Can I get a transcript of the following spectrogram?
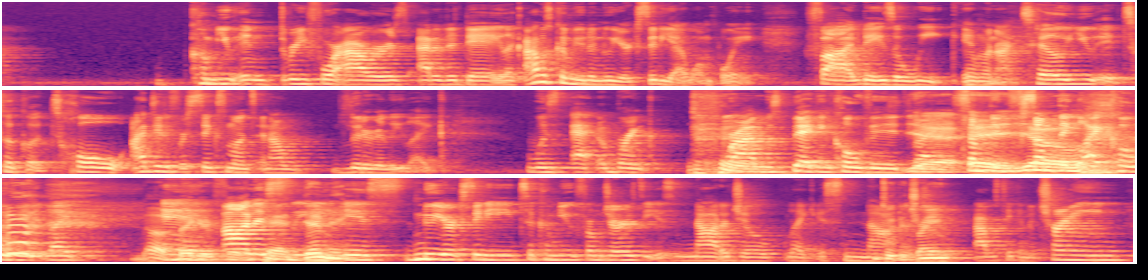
commuting three, four hours out of the day. Like I was commuting to New York City at one point, five days a week, and when I tell you, it took a toll. I did it for six months, and I literally like was at a brink where I was begging COVID, Yeah, like something, hey, something like COVID, like. And honestly, is New York City to commute from Jersey is not a joke. Like it's not. took the train? joke. I was taking the train,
